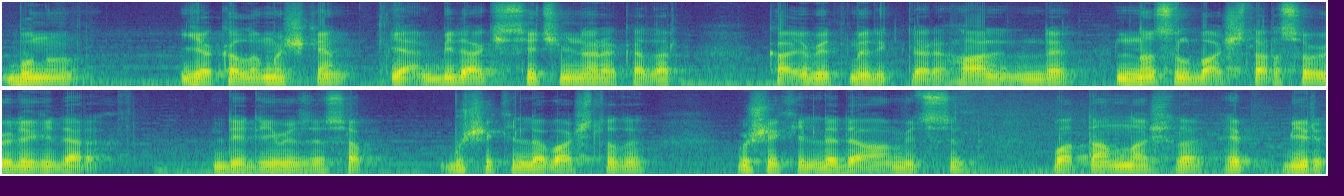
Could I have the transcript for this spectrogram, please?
Bunu yakalamışken yani bir dahaki seçimlere kadar kaybetmedikleri halinde nasıl başlarsa öyle gider dediğimiz hesap bu şekilde başladı. Bu şekilde devam etsin. Vatandaşla hep bir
